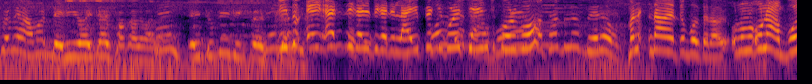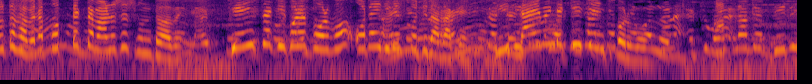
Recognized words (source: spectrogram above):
শুনে আমার দেরি হয়ে যায় সকালবেলা। এইটুকুই রিকোয়েস্ট কিন্তু এই আচ্ছা, ঠিক আছে ঠিক আছে লাইভটা কি করে চেঞ্জ করব? কথাগুলো বেরো। মানে দাঁড়া একটু বলতে দাও। ওনা- বলতে হবে না প্রত্যেকটা মানুষের শুনতে হবে। চেঞ্জটা কি করে করব ওটাই জিজ্ঞেস করছি দাদাকে। টাইমিংটা কি চেঞ্জ করব? একটু আপনাদের দিদি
